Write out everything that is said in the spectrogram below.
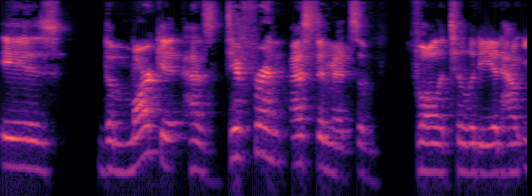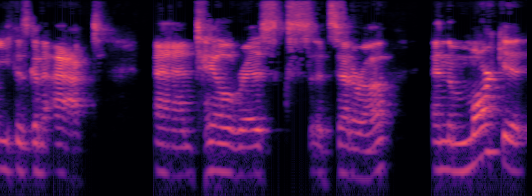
is the market has different estimates of volatility and how ETH is going to act and tail risks, etc. And the market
